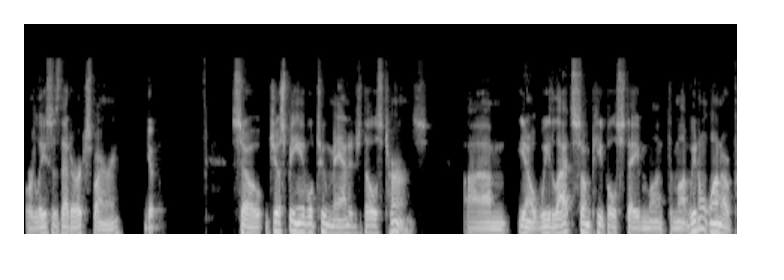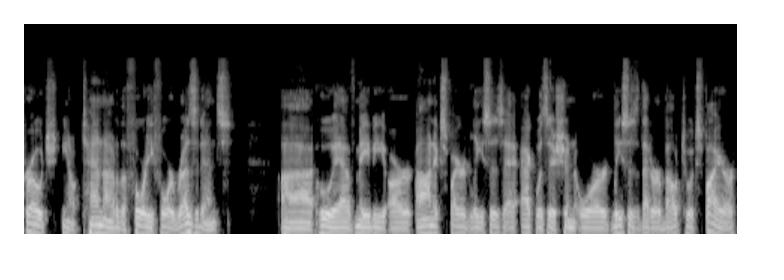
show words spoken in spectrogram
or leases that are expiring. Yep. So just being able to manage those turns um, you know, we let some people stay month to month. We don't want to approach, you know, 10 out of the 44 residents uh, who have maybe are on expired leases, acquisition, or leases that are about to expire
